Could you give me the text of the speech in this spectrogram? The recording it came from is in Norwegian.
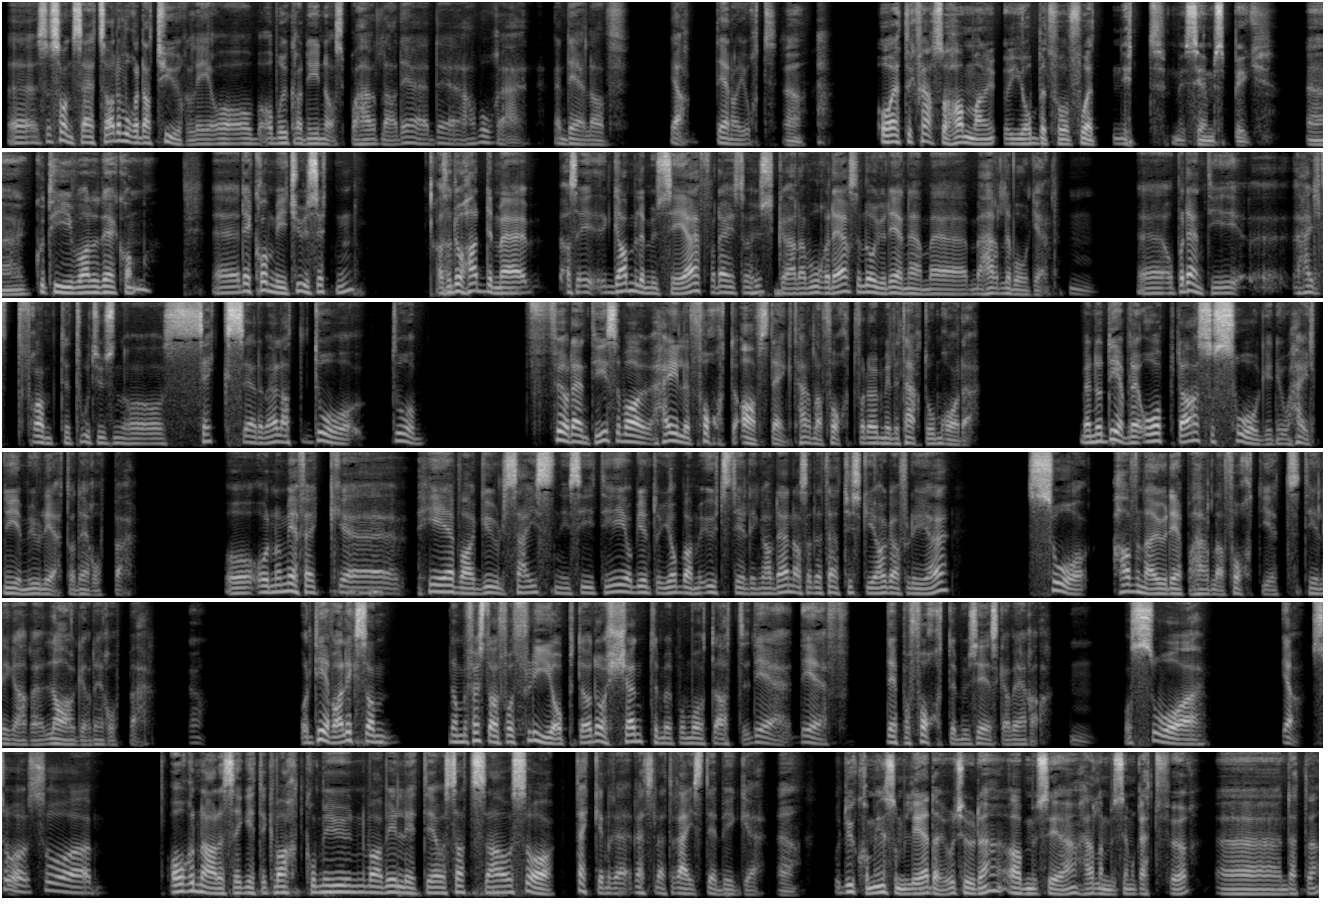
Eh, så sånn sett så har det vært naturlig å, å, å bruke nynorsk på Herdla. Det, det, har vært en del av ja, det en har gjort. Ja. Og etter hvert så har man jobbet for å få et nytt museumsbygg. Når eh, var det det kom? Eh, det kom i 2017. Altså, ja. da hadde vi altså, Gamle museet, for de som husker eller har vært der, så lå jo det ned med, med Herlevågen. Mm. Eh, og på den tid, eh, helt fram til 2006 er det vel, at da, da Før den tid så var hele fortet avstengt, Herla fort, for det var militært område. Men når det ble åpna, så så en jo helt nye muligheter der oppe. Og, og når vi fikk eh, heva Gul 16 i sin tid og begynte å jobbe med utstilling av den, altså dette tyske jagerflyet, så havna jo det på Herla fort i et tidligere lager der oppe. Og det var liksom Når vi først hadde fått flyet opp der, da skjønte vi på en måte at det, det, det er på fortet museet skal være. Mm. Og så Ja, så, så ordna det seg etter hvert. Kommunen var villig til å satse, og så fikk en rett og slett reist det bygget. Ja. Og du kom inn som leder, gjorde ikke du det, av museet, Herland museum, rett før uh, dette?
